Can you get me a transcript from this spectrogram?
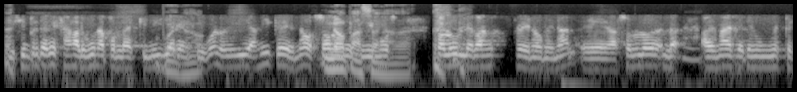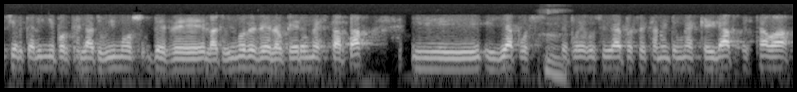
y siempre te dejas alguna por la esquinilla y decir, bueno, y a mí que no, solo no solo un Levan fenomenal. Eh, solo además es que tengo un especial cariño porque la tuvimos desde la tuvimos desde lo que era una startup y, ya pues hmm. se puede considerar perfectamente una scale up. Estaba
